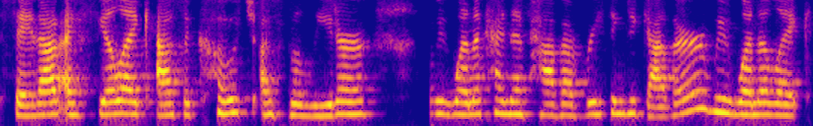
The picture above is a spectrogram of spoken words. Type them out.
say that. I feel like as a coach, as the leader, we want to kind of have everything together. We want to like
